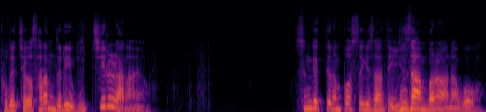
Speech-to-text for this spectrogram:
도대체가 사람들이 웃지를 않아요. 승객들은 버스 기사한테 인사 한 번을 안 하고,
